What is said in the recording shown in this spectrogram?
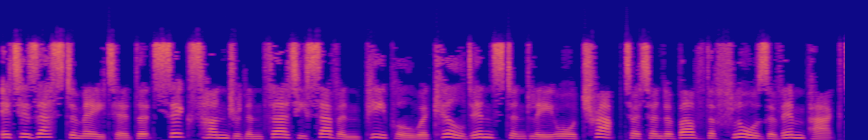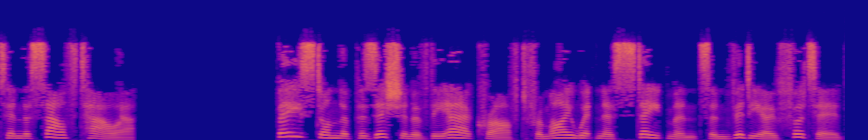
It is estimated that 637 people were killed instantly or trapped at and above the floors of impact in the South Tower. Based on the position of the aircraft from eyewitness statements and video footage,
